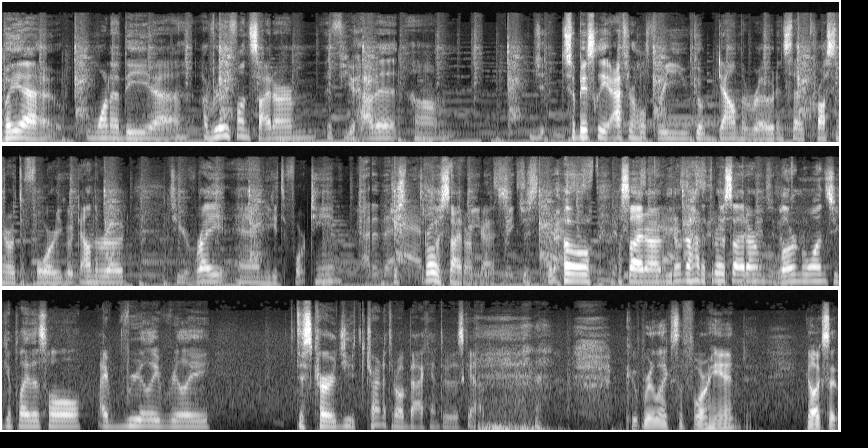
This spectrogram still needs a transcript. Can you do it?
but yeah, one of the uh, a really fun sidearm if you have it. Um, so basically, after hole three, you go down the road instead of crossing the road to four. You go down the road to your right, and you get to 14. Just throw a sidearm, guys. Just throw a sidearm. You don't know how to throw a sidearm? Learn one so you can play this hole. I really, really discourage you trying to throw a backhand through this gap. Cooper likes the forehand. He likes to,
